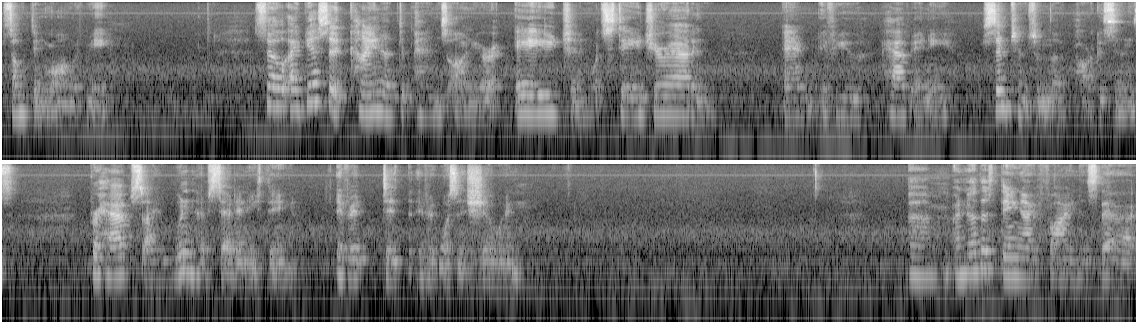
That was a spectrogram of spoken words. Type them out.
something wrong with me. So I guess it kind of depends on your age and what stage you're at and and if you have any symptoms from the Parkinson's. Perhaps I wouldn't have said anything if it did if it wasn't showing. Um, another thing I find is that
